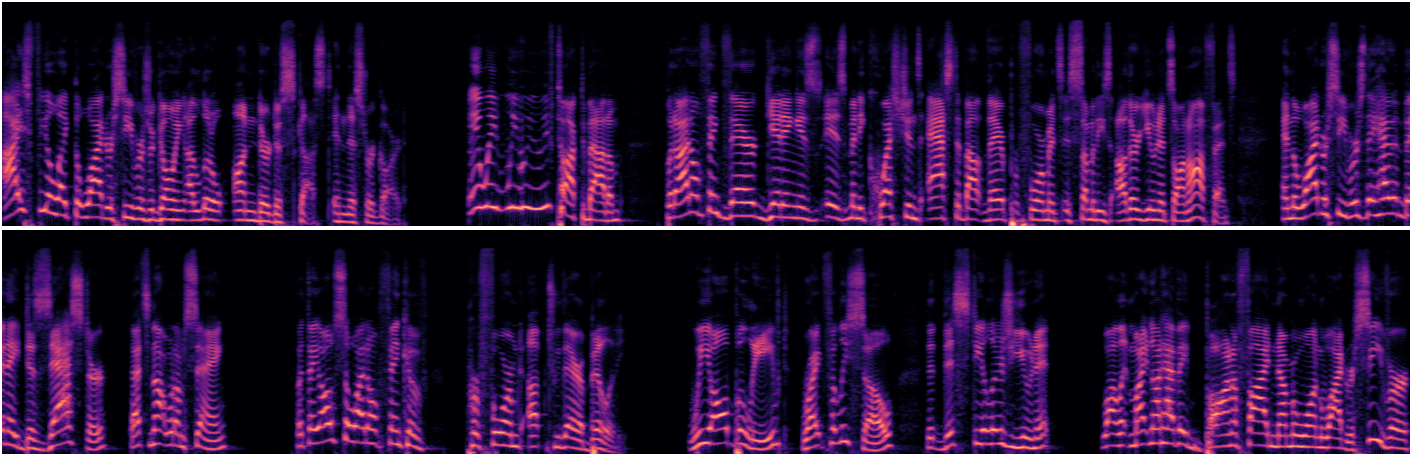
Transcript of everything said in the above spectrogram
I feel like the wide receivers are going a little under discussed in this regard. We, we, we, we've talked about them, but I don't think they're getting as, as many questions asked about their performance as some of these other units on offense. And the wide receivers, they haven't been a disaster. That's not what I'm saying. But they also, I don't think, have performed up to their ability. We all believed, rightfully so, that this Steelers unit, while it might not have a bona fide number one wide receiver,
